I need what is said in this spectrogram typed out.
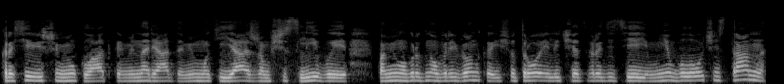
красивейшими укладками, нарядами, макияжем, счастливые. Помимо грудного ребенка еще трое или четверо детей. И мне было очень странно.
